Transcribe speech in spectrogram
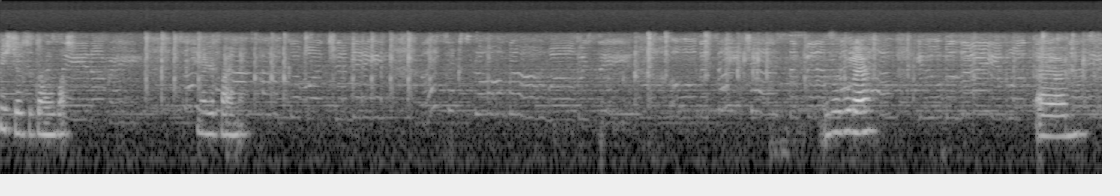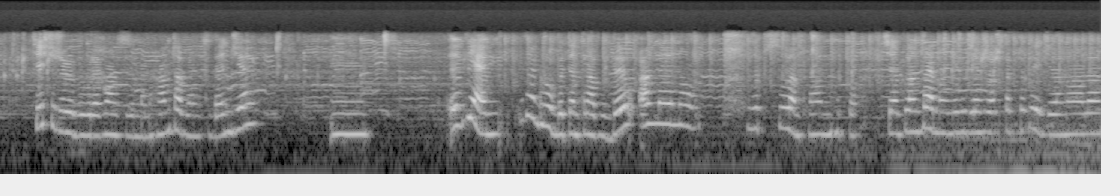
Napiszcie co tam u was. Będzie fajnie. W ogóle em, chcieliście, żeby był rewans z Manhunta, więc będzie. Mm, y, wiem, za gruby ten trap był, ale no pff, zepsułem plan. To chciałem plan B, no nie wiedziałem, że aż tak to wyjdzie, no ale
